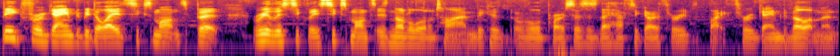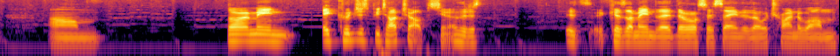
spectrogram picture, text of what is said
big for a game to be delayed six months, but realistically, six months is not a lot of time because of all the processes they have to go through, like through game development. Um, so I mean, it could just be touch ups. You know, they just it's because I mean they they're also saying that they were trying to um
